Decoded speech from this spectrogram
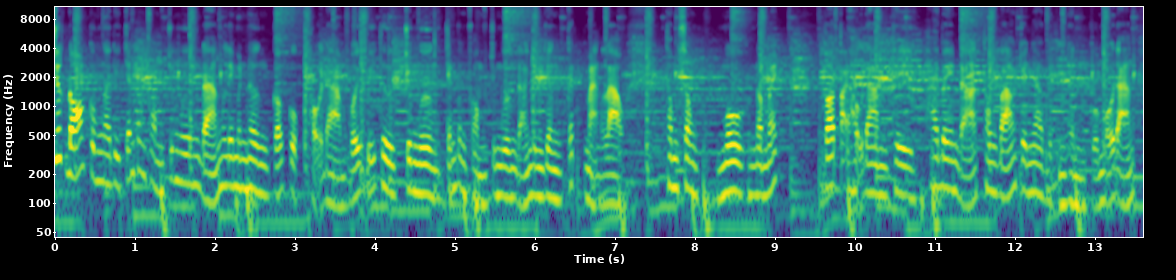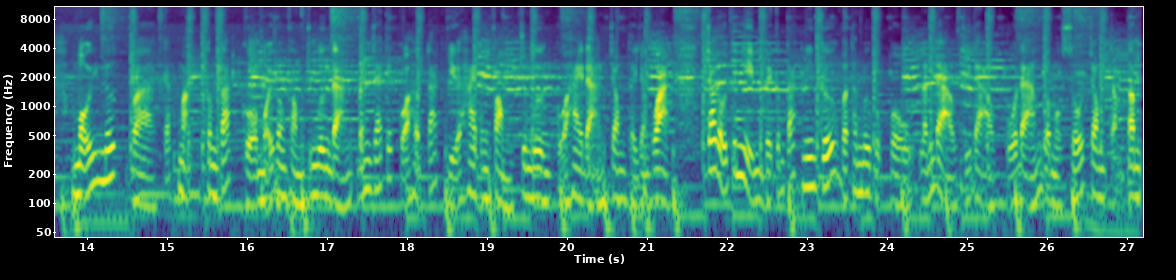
Trước đó, cùng ngày thì Chánh Văn phòng Trung ương Đảng Lê Minh Hưng có cuộc hội đàm với Bí thư Trung ương Chánh Văn phòng Trung ương Đảng Nhân dân Cách mạng Lào, Thông Song Monomet. Và tại hội đàm thì hai bên đã thông báo cho nhau về tình hình của mỗi đảng, mỗi nước và các mặt công tác của mỗi văn phòng trung ương đảng, đánh giá kết quả hợp tác giữa hai văn phòng trung ương của hai đảng trong thời gian qua, trao đổi kinh nghiệm về công tác nghiên cứu và tham mưu phục vụ lãnh đạo chỉ đạo của đảng và một số trong trọng tâm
